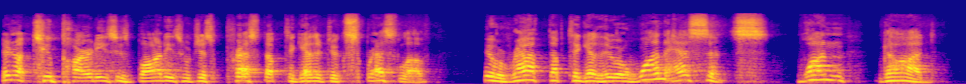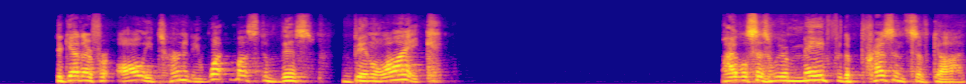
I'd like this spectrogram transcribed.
They're not two parties whose bodies were just pressed up together to express love. They were wrapped up together. They were one essence, one God together for all eternity. What must have this been like? Bible says we are made for the presence of God,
